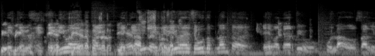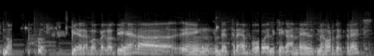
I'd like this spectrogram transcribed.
El que, el que viva Piedra, este papel o el que- tijera. el que pero- viva del segundo planta, ese va a quedar vivo. Volado sale. No. Piedra, papel o tijera en, de tres, el que gane el mejor de tres.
